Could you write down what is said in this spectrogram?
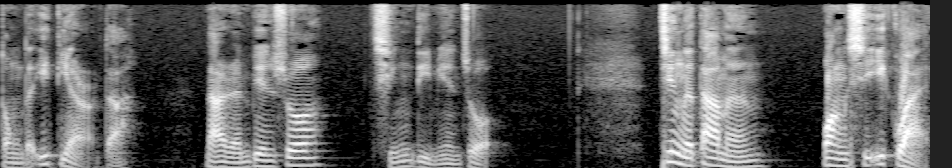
懂得一点儿的。”那人便说：“请里面坐。”进了大门，往西一拐，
